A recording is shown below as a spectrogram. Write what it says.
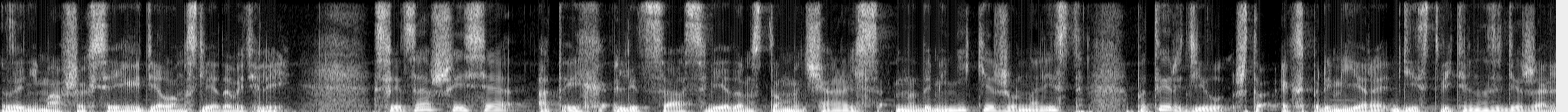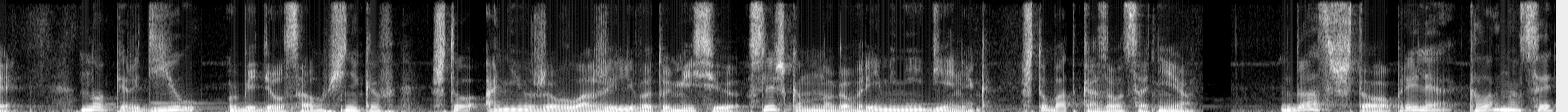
занимавшихся их делом следователей. Связавшийся от их лица с ведомством Чарльз на Доминике журналист подтвердил, что экс-премьера действительно задержали – но Пердью убедил сообщников, что они уже вложили в эту миссию слишком много времени и денег, чтобы отказываться от нее. 26 апреля клановцы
